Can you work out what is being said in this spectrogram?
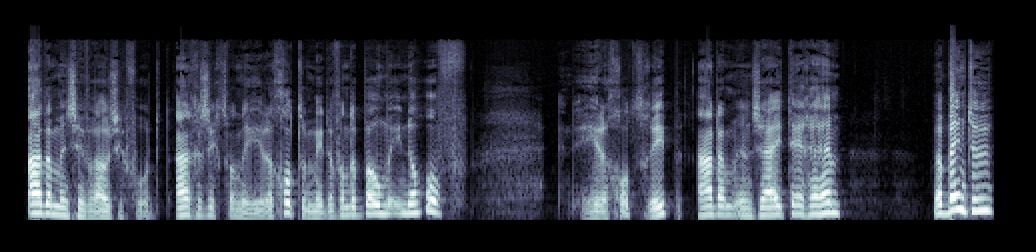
Adam en zijn vrouw zich voor het aangezicht van de Heere God te midden van de bomen in de hof. En de Heere God riep Adam en zei tegen hem: Waar bent u?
